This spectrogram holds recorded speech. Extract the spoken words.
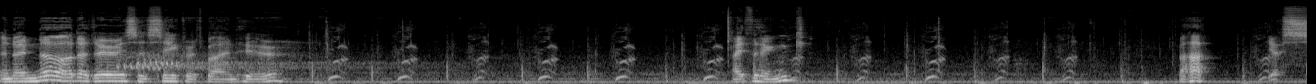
And I know that there is a secret behind here. I think. Aha! Yes.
